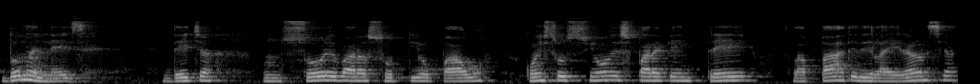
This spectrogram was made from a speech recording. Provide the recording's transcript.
Dona Inés deja un sobre para su tío Paulo con instrucciones para que entregue la parte de la herencia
